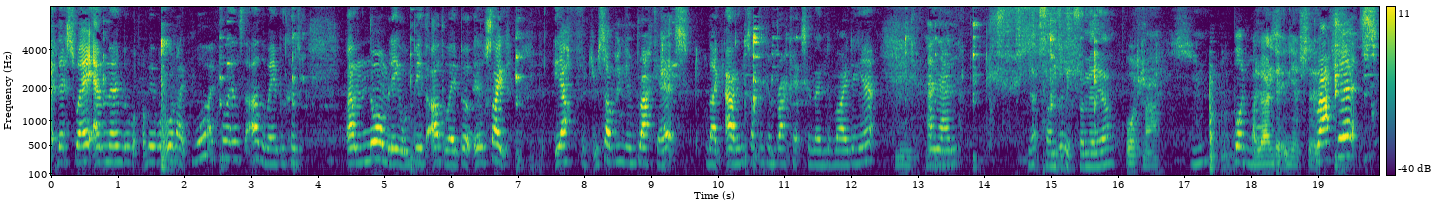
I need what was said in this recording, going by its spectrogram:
it this way," and then we were, we were all like, "What?" I thought it was the other way because um, normally it would be the other way, but it was like you have to do something in brackets, like adding something in brackets and then dividing it, Mm. and then That sounds a bit familiar. Board math. Bottom I learned it in year six. brackets,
